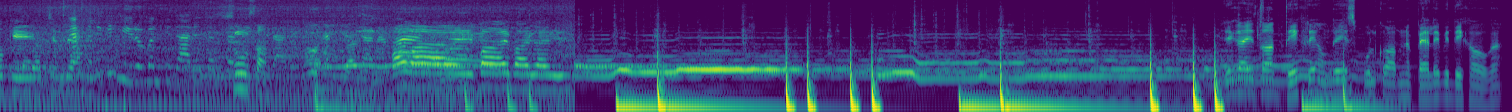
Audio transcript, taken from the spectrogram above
ओके अच्छे से नहीं हीरो बन के जा रहे हैं हैं। बाय बाय बाय बाय ये गाइस तो आप देख रहे होंगे, इस पुल को आपने पहले भी देखा होगा।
